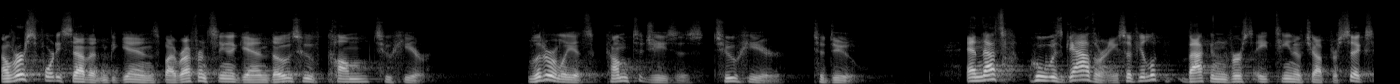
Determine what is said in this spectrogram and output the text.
Now, verse 47 begins by referencing again those who've come to hear. Literally, it's come to Jesus to hear, to do. And that's who was gathering. So if you look back in verse 18 of chapter 6,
